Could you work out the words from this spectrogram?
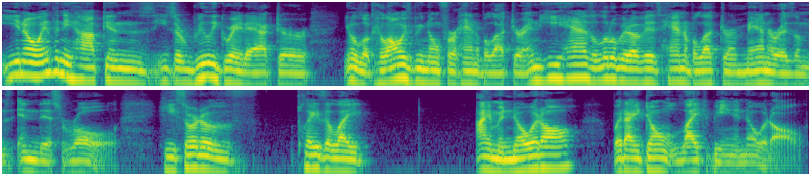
you know Anthony Hopkins, he's a really great actor you know, look, he'll always be known for Hannibal Lecter, and he has a little bit of his Hannibal Lecter mannerisms in this role. He sort of plays it like I'm a know it all, but I don't like being a know it all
